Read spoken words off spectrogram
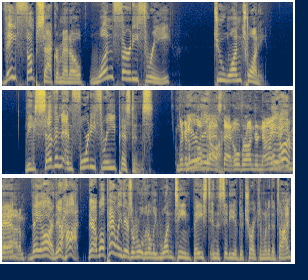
They thumped Sacramento 133 to 120. The 7 and 43 Pistons. They're going to blow they past are. that over under nine. They that you are, put man. out 'em. They are. They're hot. They're well. Apparently, there's a rule that only one team based in the city of Detroit can win at a time.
